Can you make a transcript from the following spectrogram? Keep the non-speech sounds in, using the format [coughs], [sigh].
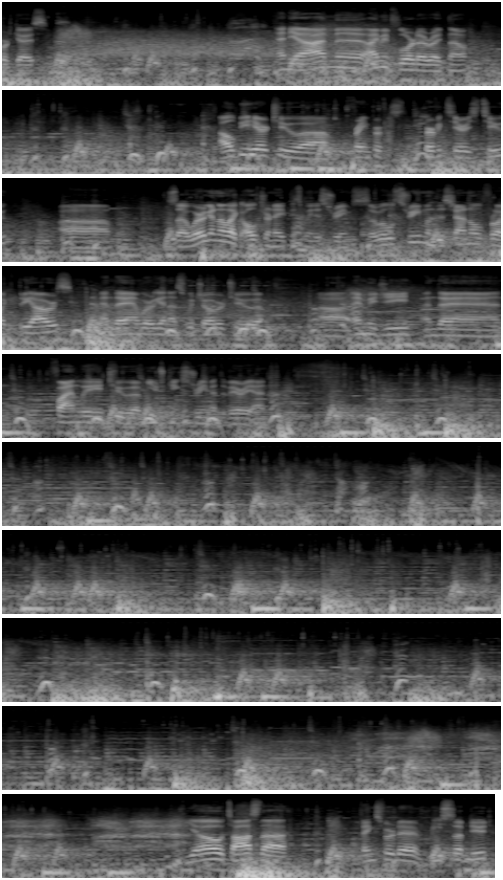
I'm the third port, guys. And yeah, I'm uh, I'm in Florida right now. I'll be here to uh, frame Perfect, Perfect Series 2. Uh, so we're gonna like alternate between the streams. So we'll stream on this channel for like three hours, and then we're gonna switch over to um, uh, MVG, and then finally to a Mew2King stream at the very end. Tosta. Thanks for the resub, dude.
